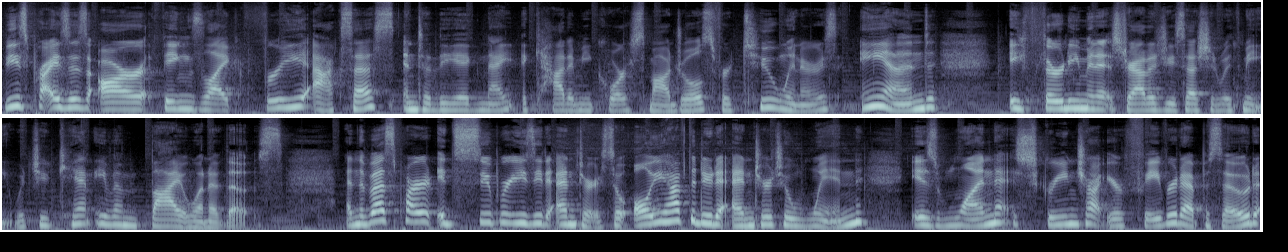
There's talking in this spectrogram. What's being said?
These prizes are things like free access into the Ignite Academy course modules for two winners and a 30 minute strategy session with me, which you can't even buy one of those. And the best part, it's super easy to enter. So all you have to do to enter to win is one, screenshot your favorite episode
